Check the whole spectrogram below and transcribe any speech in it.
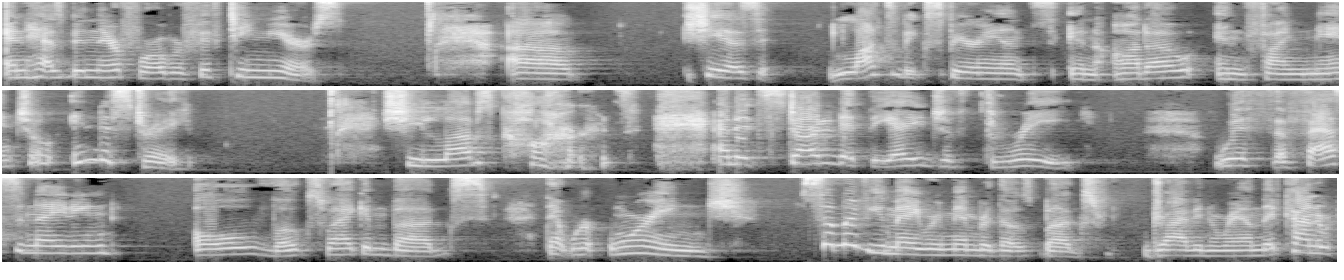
and has been there for over 15 years. Uh, she has lots of experience in auto and financial industry. She loves cars, and it started at the age of three with the fascinating old Volkswagen bugs that were orange some of you may remember those bugs driving around. They've kind of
